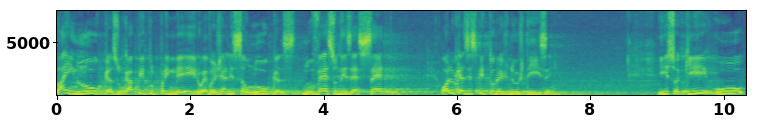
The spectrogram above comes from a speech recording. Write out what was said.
Lá em Lucas, no capítulo 1, Evangelho de São Lucas, no verso 17, olha o que as Escrituras nos dizem. Isso aqui, o,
